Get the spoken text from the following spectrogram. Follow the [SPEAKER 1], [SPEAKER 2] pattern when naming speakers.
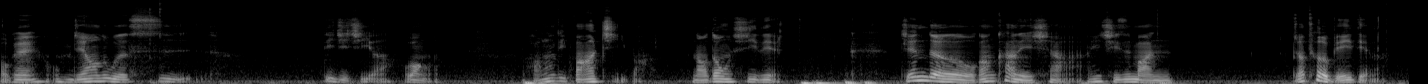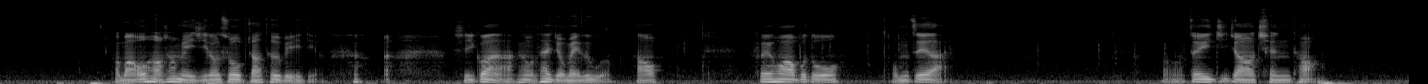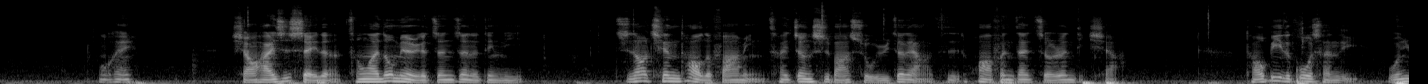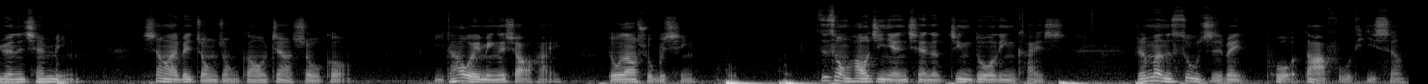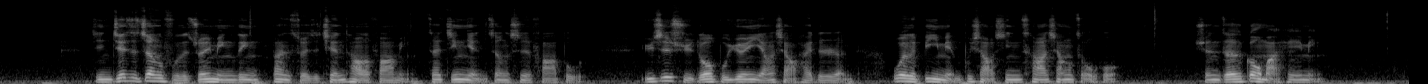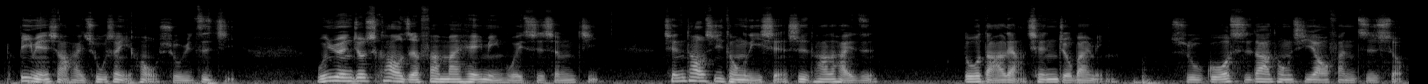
[SPEAKER 1] OK，我们今天要录的是第几集啊？忘了，好像第八集吧。脑洞系列，今天的我刚看了一下，哎、其实蛮比较特别一点的、啊。好吧，我好像每一集都说我比较特别一点，习惯了，因为我太久没录了。好，废话不多，我们直接来。哦，这一集叫嵌套。OK。小孩是谁的？从来都没有一个真正的定义，直到嵌套的发明，才正式把“属于”这两个字划分在责任底下。逃避的过程里，文员的签名向来被种种高价收购，以他为名的小孩多到数不清。自从好几年前的禁堕令开始，人们的素质被迫大幅提升。紧接着，政府的追名令伴随着嵌套的发明，在今年正式发布。于是，许多不愿意养小孩的人，为了避免不小心擦枪走火，选择购买黑名，避免小孩出生以后属于自己。文员就是靠着贩卖黑名维持生计。嵌套系统里显示，他的孩子多达两千九百名，属国十大通缉要犯之首。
